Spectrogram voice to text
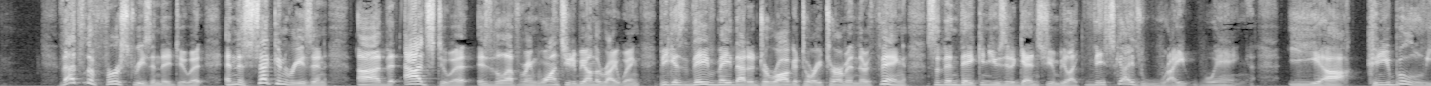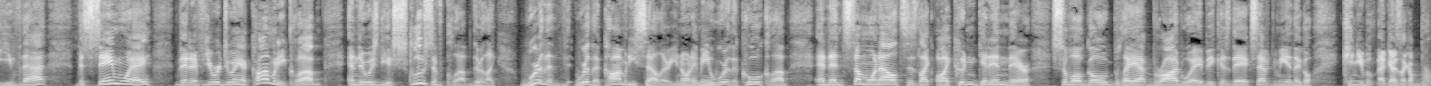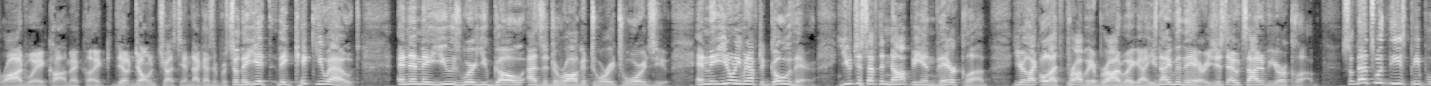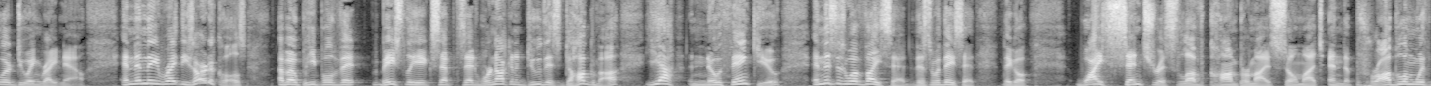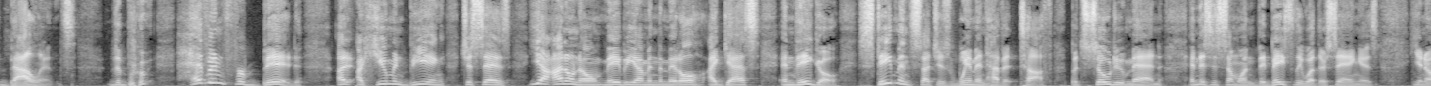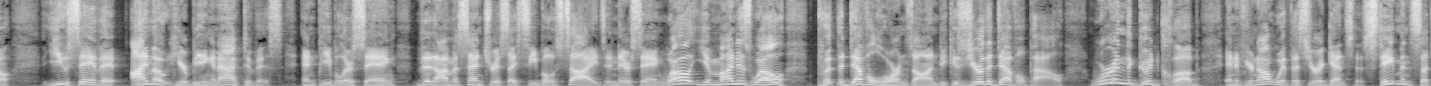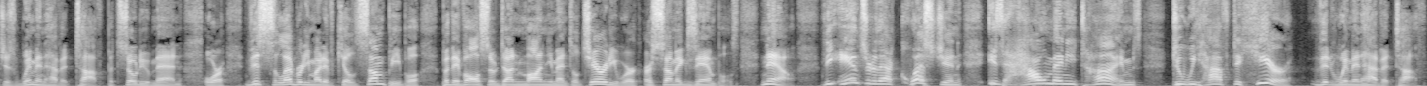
That's the first reason they do it. And the second reason uh, that adds to it is the left wing wants you to be on the right wing because they've made that a derogatory term in their thing. So then they can use it against you and be like, this guy's right wing. Yuck. Can you believe that? The same way that if you were doing a comedy club and there was the exclusive club, they're like, "We're the we're the Comedy Cellar." You know what I mean? We're the cool club. And then someone else is like, "Oh, I couldn't get in there, so I'll go play at Broadway because they accept me." And they go, "Can you?" That guy's like a Broadway comic. Like, don't- don't trust him. That guy's a. So they get, they kick you out, and then they use where you go as a derogatory towards you. And you don't even have to go there. You just have to not be in their club. You're like, "Oh, that's probably a Broadway guy. He's not even there. He's just outside of your club." So that's what these people are doing right now. And then they write these articles about people that basically accept said, we're not going to do this dogma. Yeah, no, thank you. And this is what Vice said. This is what they said. They go, why centrists love compromise so much and the problem with balance. The heaven forbid a, a human being just says, "Yeah, I don't know, maybe I'm in the middle, I guess," and they go statements such as "women have it tough, but so do men." And this is someone. They basically what they're saying is, you know, you say that I'm out here being an activist, and people are saying that I'm a centrist. I see both sides, and they're saying, "Well, you might as well put the devil horns on because you're the devil, pal." We're in the good club, and if you're not with us, you're against us. Statements such as women have it tough, but so do men, or this celebrity might have killed some people, but they've also done monumental charity work, are some examples. Now, the answer to that question is how many times do we have to hear that women have it tough.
